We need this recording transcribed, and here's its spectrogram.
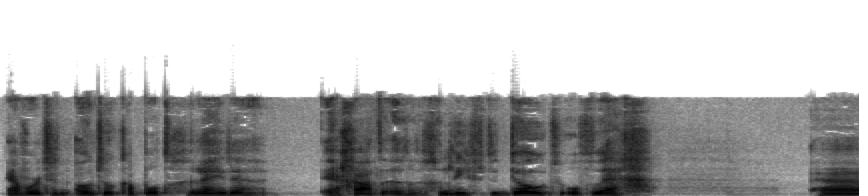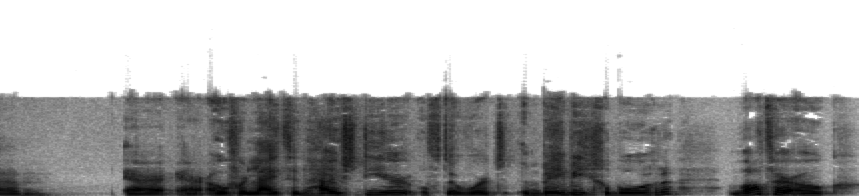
Er wordt een auto kapot gereden. Er gaat een geliefde dood of weg. Uh, er, er overlijdt een huisdier of er wordt een baby geboren. Wat er ook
